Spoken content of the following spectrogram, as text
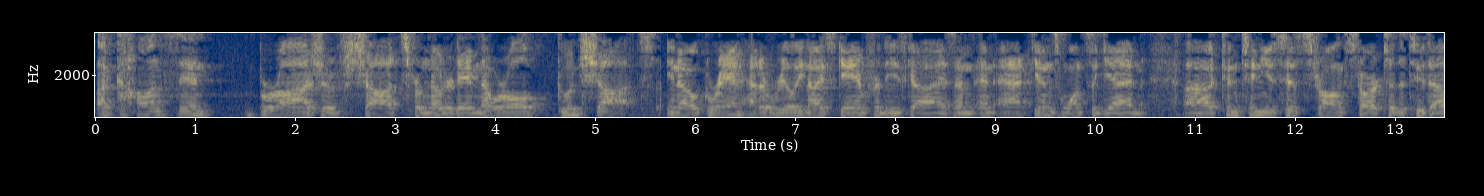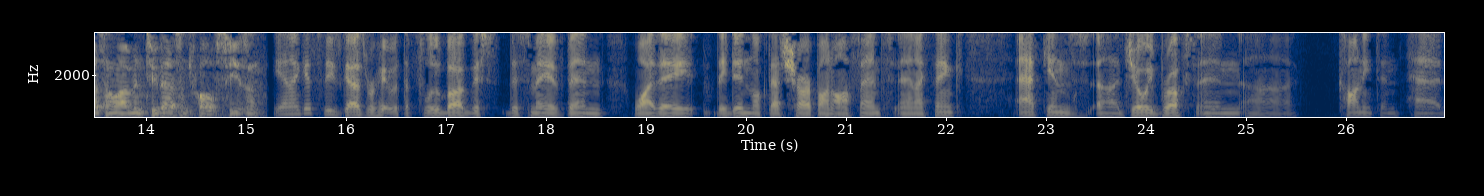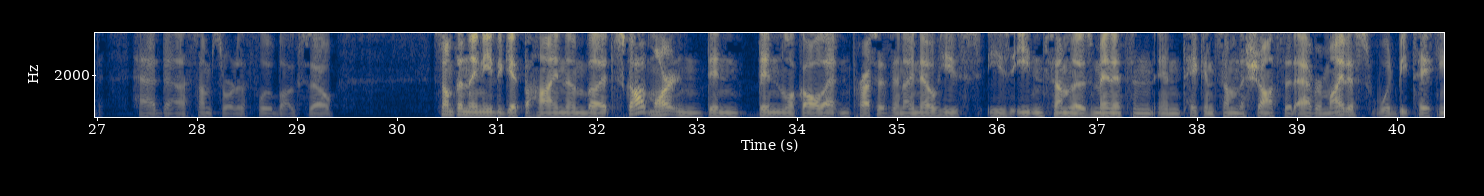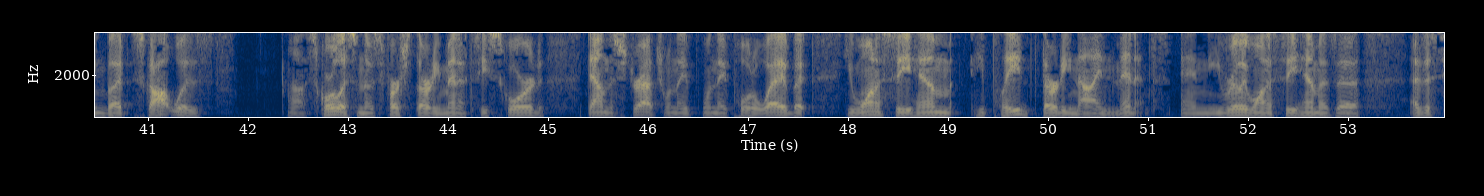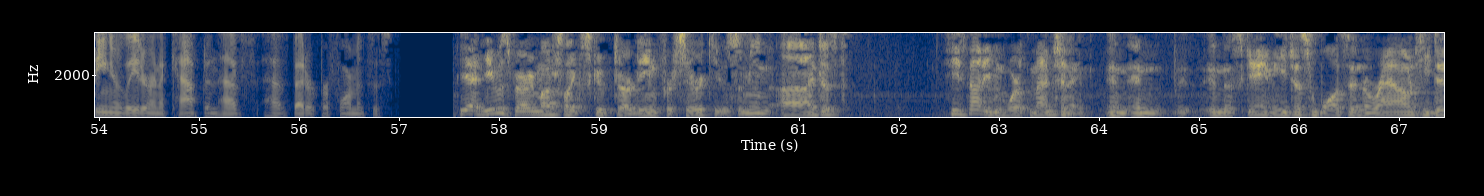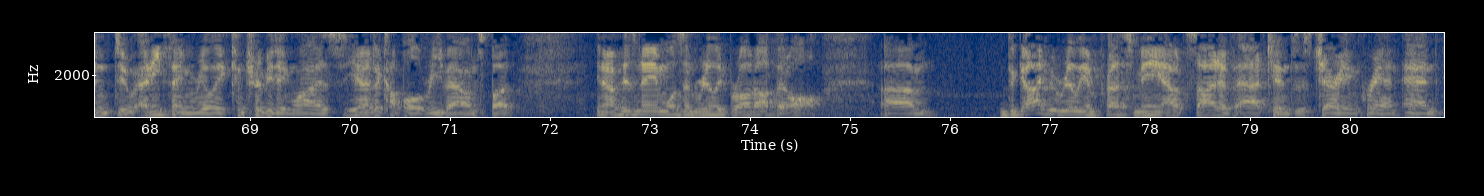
a constant barrage of shots from Notre Dame that were all good shots. You know, Grant had a really nice game for these guys, and, and Atkins once again uh, continues his strong start to the 2011-2012 season. Yeah, and I guess these guys were hit with the flu bug. This this may have been why they they didn't look that sharp on offense, and I think Atkins, uh, Joey Brooks, and uh, Connaughton had had uh, some sort of the flu bug. So something they need to get behind them. But Scott Martin didn't didn't look all that impressive, and I know he's he's eaten some of those minutes and and taken some of the shots that Abromaitis would be taking. But Scott was uh, scoreless in those first 30 minutes. He scored down the stretch when they when they pulled away, but you want to see him. He played 39 minutes, and you really want to see him as a as a senior leader and a captain have have better performances. Yeah, he was very much like Scoop Jardine for Syracuse. I mean, uh, I just he's not even worth mentioning in in in this game. He just wasn't around. He didn't do anything really contributing wise. He had a couple of rebounds, but you know his name wasn't really brought up at all. Um, the guy who really impressed me outside of Atkins is Jerian Grant, and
